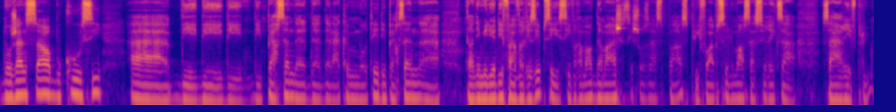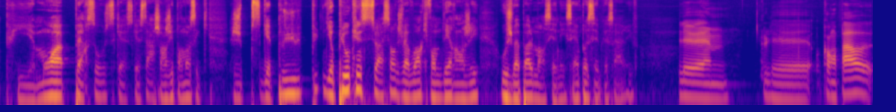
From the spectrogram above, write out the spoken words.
nos jeunes sœurs, beaucoup aussi. Euh, des, des, des, des, personnes de, de, la communauté, des personnes euh, dans des milieux défavorisés. C'est vraiment dommage que ces choses-là se passent. Puis il faut absolument s'assurer que ça ça plus. Puis euh, moi, perso, ce que, ce que ça a changé pour moi, c'est qu'il n'y a, plus, a plus aucune situation que je vais voir qui vont me déranger ou je ne vais pas le mentionner. C'est impossible que ça arrive. Le, le, quand on parle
